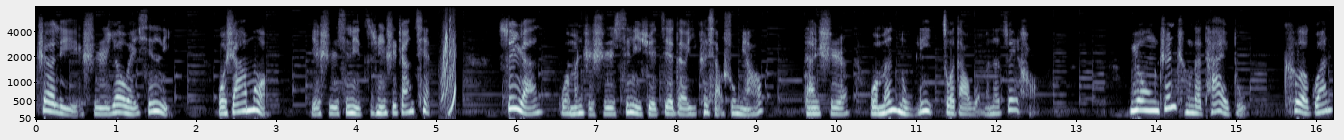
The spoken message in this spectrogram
这里是优维心理，我是阿莫，也是心理咨询师张倩。虽然我们只是心理学界的一棵小树苗，但是我们努力做到我们的最好。用真诚的态度、客观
